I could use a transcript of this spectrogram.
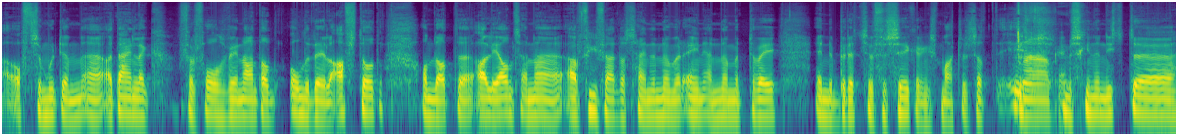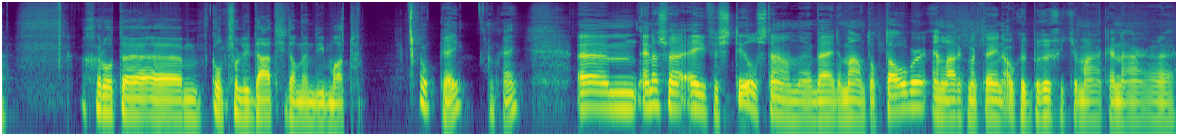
Of ze moeten uh, uiteindelijk vervolgens weer een aantal onderdelen afstoten. Omdat uh, Allianz en Aviva, dat zijn de nummer 1 en nummer 2 in de Britse verzekeringsmarkt. Dus dat is ah, okay. misschien een niet te grote ehm, consolidatie dan in die markt. Oké, okay, oké. Okay. Um, en als we even stilstaan bij de maand oktober. En laat ik meteen ook het bruggetje maken naar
